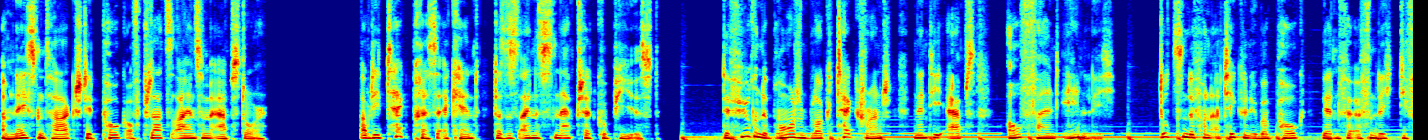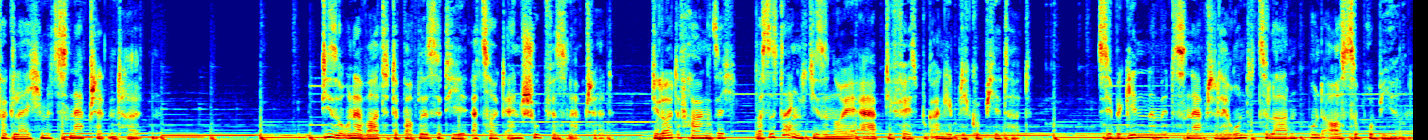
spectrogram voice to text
Am nächsten Tag steht Poke auf Platz 1 im App Store. Aber die Tech-Presse erkennt, dass es eine Snapchat-Kopie ist. Der führende Branchenblog TechCrunch nennt die Apps auffallend ähnlich. Dutzende von Artikeln über Poke werden veröffentlicht, die Vergleiche mit Snapchat enthalten. Diese unerwartete Publicity erzeugt einen Schub für Snapchat. Die Leute fragen sich, was ist eigentlich diese neue App, die Facebook angeblich kopiert hat? Sie beginnen damit, Snapchat herunterzuladen und auszuprobieren.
